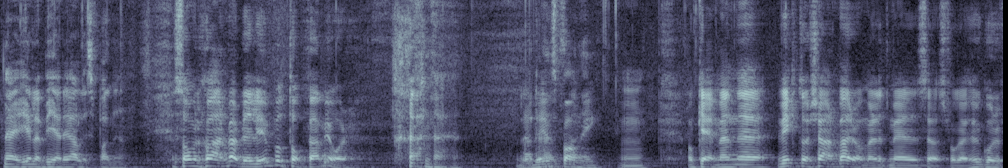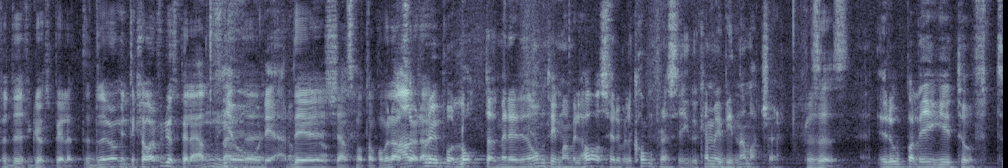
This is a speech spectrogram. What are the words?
Nej, jag gillar Villarreal i Spanien. Samuel Stjernberg, blir Liverpool topp 5 i år? Ja, det är en spaning. Okej, men eh, Viktor Tjärnberg då, med lite mer seriös fråga. Hur går det för DIF i gruppspelet? Nu är de inte klara för gruppspel än, men Jo, eh, det är de. det känns som att de kommer lösa Allt det beror ju där. på lotten, men är det någonting man vill ha så är det väl Conference League. Då kan man ju vinna matcher. Precis. Europa League är tufft,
